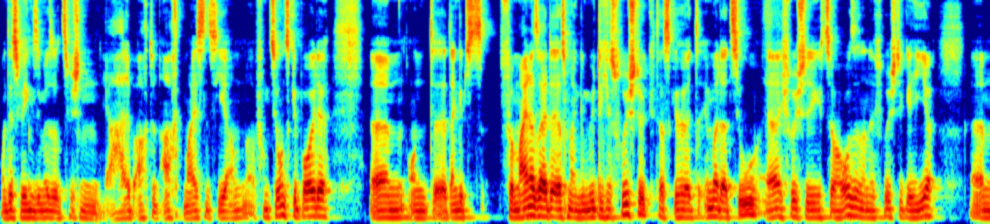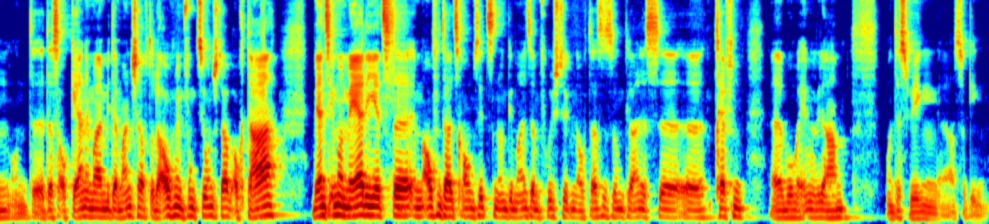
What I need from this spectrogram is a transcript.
Und deswegen sind wir so zwischen ja, halb acht und acht meistens hier am Funktionsgebäude. Ähm, und äh, dann gibt's von meiner Seite erstmal ein gemütliches Frühstück. Das gehört immer dazu. Ja, ich frühstücke nicht zu Hause, sondern ich frühstücke hier. Ähm, und äh, das auch gerne mal mit der Mannschaft oder auch mit dem Funktionsstab. Auch da werden es immer mehr, die jetzt äh, im Aufenthaltsraum sitzen und gemeinsam frühstücken. Auch das ist so ein kleines äh, Treffen, wo wir immer wieder haben. Und deswegen, also gegen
